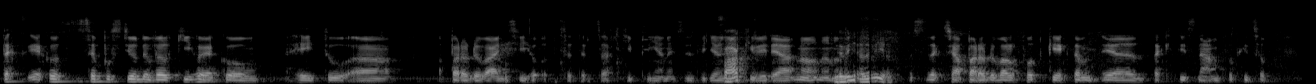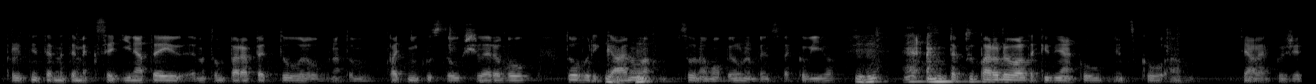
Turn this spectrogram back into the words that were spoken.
tak jako se pustil do velkého jako hejtu a, a parodování svého otce, to je docela vtipný, já nejsi viděl nějaký videa, no, no, no. Neviděl, neviděl. Tak třeba parodoval fotky, jak tam je, taky ty známé fotky, co projít internetem, jak sedí na, tej, na tom parapetu, nebo na tom patníku s tou Schillerovou, toho hurikánu, Mhm. na, jsou na mobilu nebo něco takového. Mhm. tak tu parodoval taky s nějakou německou a dělal jako, že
